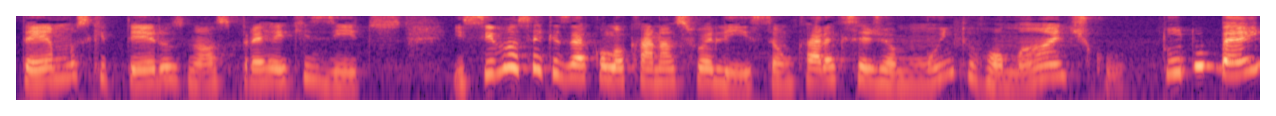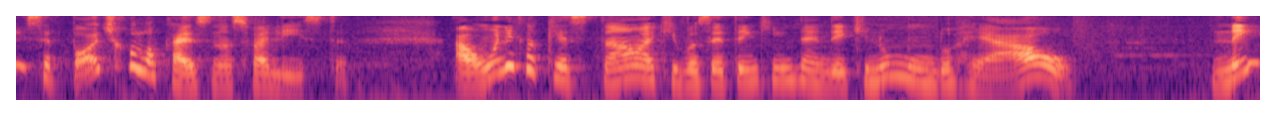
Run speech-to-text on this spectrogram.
Temos que ter os nossos pré-requisitos. E se você quiser colocar na sua lista um cara que seja muito romântico, tudo bem, você pode colocar isso na sua lista. A única questão é que você tem que entender que no mundo real nem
